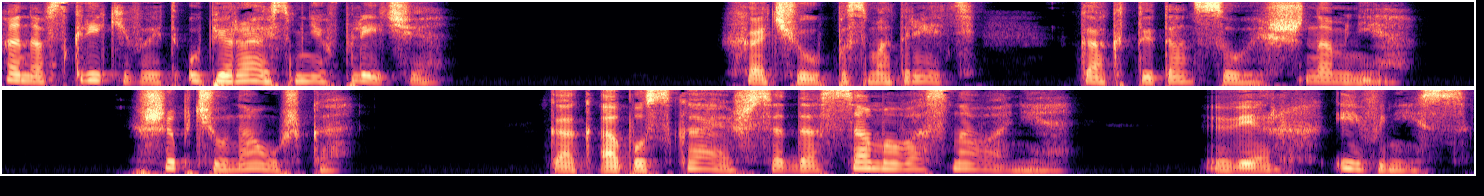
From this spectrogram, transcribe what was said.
Она вскрикивает, упираясь мне в плечи. «Хочу посмотреть, как ты танцуешь на мне». Шепчу на ушко. Как опускаешься до самого основания. Вверх и вниз.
